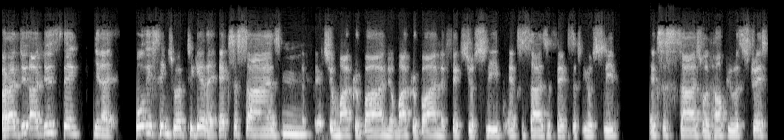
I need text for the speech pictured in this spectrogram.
But I do. I do think you know all these things work together. Exercise Mm. affects your microbiome. Your microbiome affects your sleep. Exercise affects your sleep. Exercise will help you with stress.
